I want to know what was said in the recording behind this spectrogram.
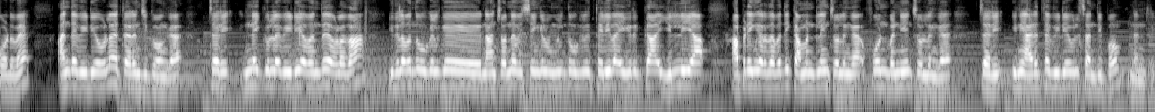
போடுவேன். அந்த வீடியோவில் தெரிஞ்சுக்கோங்க. சரி இன்றைக்குள்ள வீடியோ வந்து அவ்வளோதான் இதில் வந்து உங்களுக்கு நான் சொன்ன விஷயங்கள் உங்களுக்கு உங்களுக்கு தெளிவாக இருக்கா? இல்லையா? அப்படிங்கிறத பற்றி கமெண்ட்லேயும் சொல்லுங்கள் ஃபோன் பண்ணியும் சொல்லுங்கள் சரி இனி அடுத்த வீடியோவில் சந்திப்போம். நன்றி.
